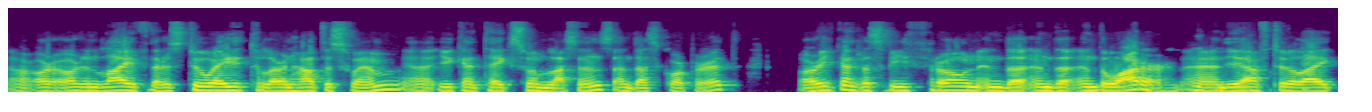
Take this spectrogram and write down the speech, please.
or, or in life there's two ways to learn how to swim. Uh, you can take swim lessons and that's corporate or mm-hmm. you can just be thrown in the in the in the water. And you have to like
